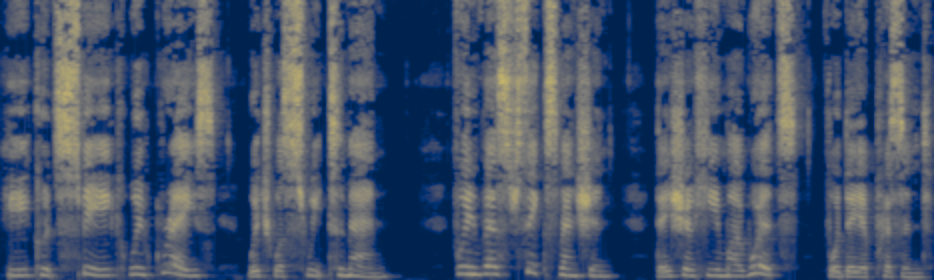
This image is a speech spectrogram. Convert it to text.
he could speak with grace, which was sweet to man. For in verse 6 mentioned, They shall hear my words, for they are present.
